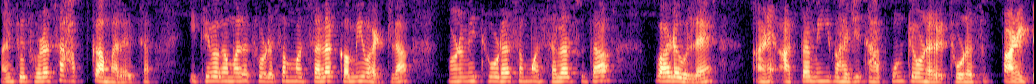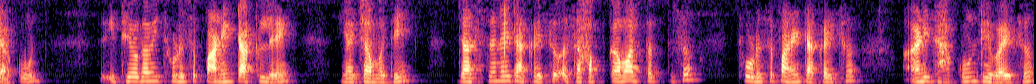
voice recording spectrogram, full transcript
आणि तो थोडासा हापका मारायचा. इथे बघा मला थोडासा मसाला कमी वाटला. म्हणून मी थोडासा मसालासुद्धा वाढवला आहे आणि आता मी ही भाजी झाकून ठेवणार आहे थोडंसं पाणी टाकून. इथे बघा मी थोडंसं पाणी टाकलं आहे ह्याच्यामध्ये जास्त नाही टाकायचं असं हपका मारतात तसं थोडंसं पाणी टाकायचं आणि झाकून ठेवायचं.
